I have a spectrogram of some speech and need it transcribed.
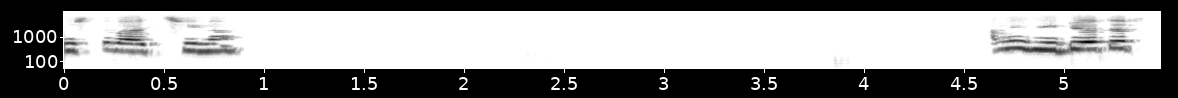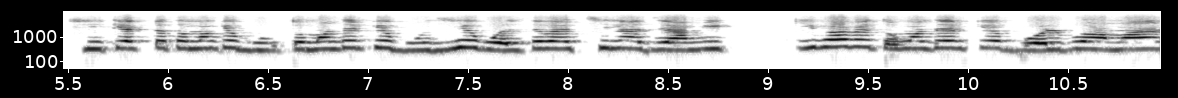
বুঝতে পারছি না। আমি ভিডিওতে ঠিক একটা তোমাকে তোমাদেরকে বুঝিয়ে বলতে পারছি না যে আমি কীভাবে তোমাদেরকে বলব আমার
